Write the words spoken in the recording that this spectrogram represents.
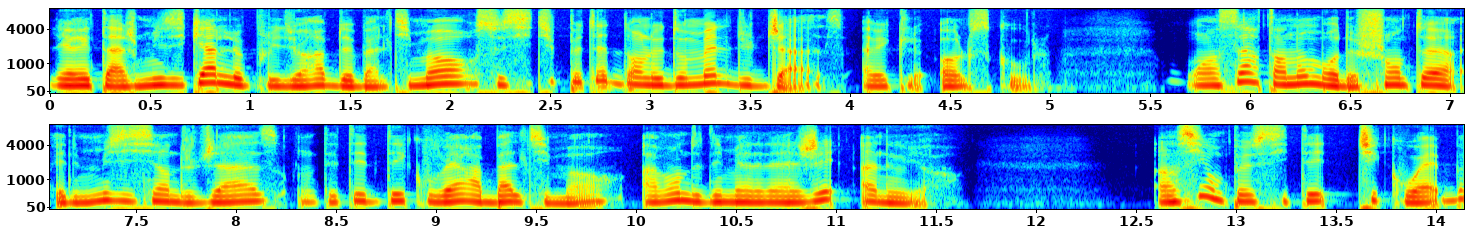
L'héritage musical le plus durable de Baltimore se situe peut-être dans le domaine du jazz, avec le old school, où un certain nombre de chanteurs et de musiciens de jazz ont été découverts à Baltimore avant de déménager à New York. Ainsi, on peut citer Chick Webb,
